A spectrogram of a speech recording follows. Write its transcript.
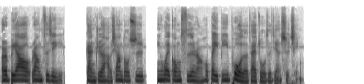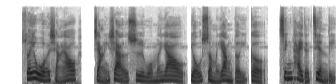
而不要让自己感觉好像都是因为公司然后被逼迫的在做这件事情。所以我想要讲一下的是，我们要有什么样的一个心态的建立，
